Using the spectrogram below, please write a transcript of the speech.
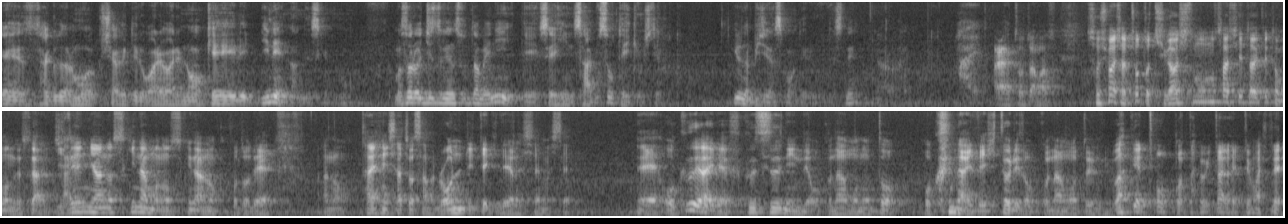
えー、先ほどから申し上げている我々の経営理念なんですけれども、まあ、それを実現するために、えー、製品サービスを提供しているというようなビジネスモデルですね。なるほどはい、ありがとうございます。そうしましたらちょっと違う質問をさせていただけると思うんですが、事前にあの好きなもの好きなのことで、あの大変社長さんは論理的でいらっしゃいまして、えー、屋外で複数人で行うものと屋内で1人で行うというふうに分けてお答えをいただいてまして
